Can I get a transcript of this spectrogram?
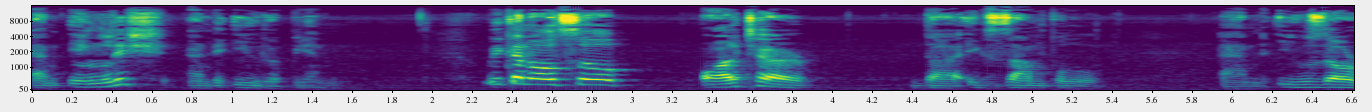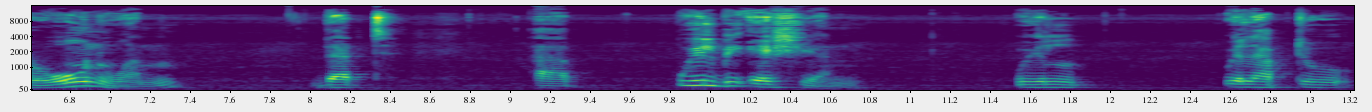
an English and a European. We can also alter the example and use our own one that uh, will be Asian. We'll, we'll have to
